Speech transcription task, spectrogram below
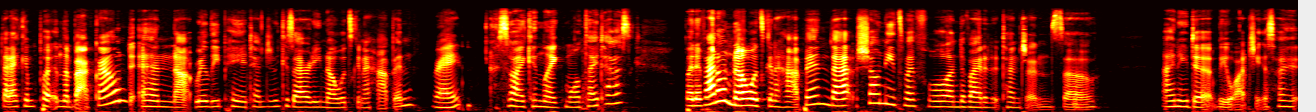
that I can put in the background and not really pay attention because I already know what's going to happen. Right? So I can like multitask. But if I don't know what's going to happen, that show needs my full undivided attention. So I need to be watching it. So I,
